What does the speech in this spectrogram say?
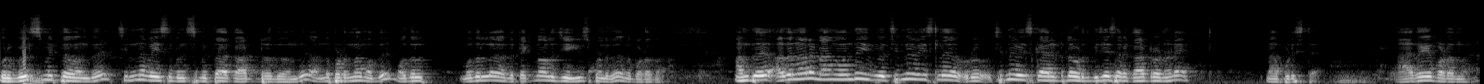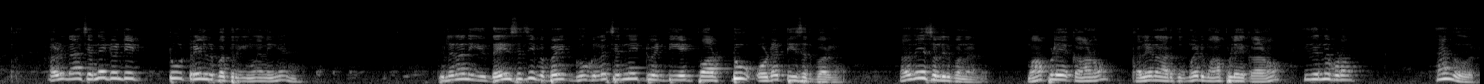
ஒரு வில் ஸ்மித்தை வந்து சின்ன வயசு வில் ஸ்மித்தாக காட்டுறது வந்து அந்த படம் தான் வந்து முதல் முதல்ல அந்த டெக்னாலஜியை யூஸ் பண்ணுறது அந்த படம் தான். அந்த அதனால் நாங்கள் வந்து இப்போ சின்ன வயசில் ஒரு சின்ன வயசு கேரக்டரில் ஒரு விஜய் சாரை காட்டுறோன்னே நான் பிடிச்சிட்டேன். அதே படம் தான். அப்படி நான் சென்னை டுவெண்ட்டி டூ ட்ரெய்லர் பார்த்துருக்கீங்களா நீங்கள் இல்லைன்னா நீங்கள் தயவு செஞ்சு இப்போ போய் கூகுளில் Chennai twenty eight part two ஓட டீசர் பாருங்கள் அதுலேயே சொல்லியிருப்பேன் நான். மாப்பிள்ளையை காணும் கல்யாணம் ஆகிறதுக்கு முன்னாடி மாப்பிள்ளையை காணோம். இது என்ன படம்? ஹேங் ஓவர்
